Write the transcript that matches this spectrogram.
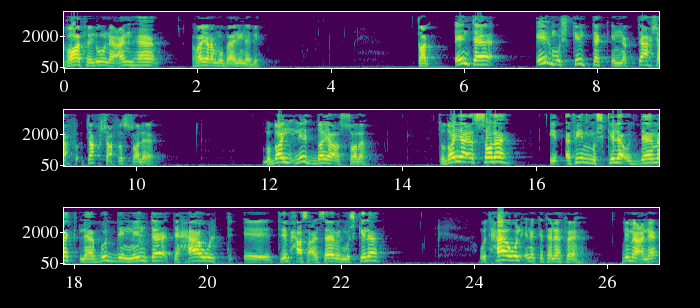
غافلون عنها غير مبالين به. طب أنت إيه مشكلتك إنك تخشع في الصلاة؟ مضي... ليه تضيع الصلاة؟ تضيع الصلاة يبقى في مشكلة قدامك لابد إن أنت تحاول آه، تبحث عن سبب المشكلة. وتحاول إنك تتلافاها. بمعنى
